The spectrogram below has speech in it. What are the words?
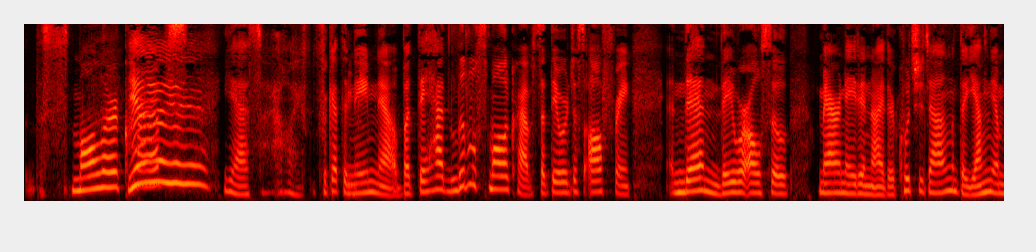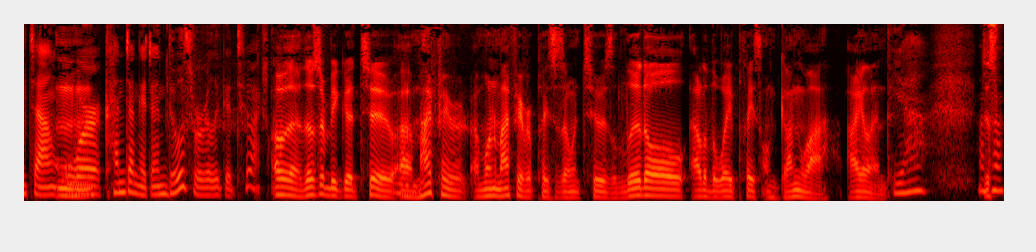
the smaller crabs. Yeah, yeah, yeah. Yes, oh, I forget the name now, but they had little smaller crabs that they were just offering, and then they were also marinated in either gochujang, the yangnyeomjang, Mm-hmm. or kanjanggejang. Those were really good too, actually. Oh, those would be good too. Uh, my favorite, uh, one of my favorite places I went to is a little out of the way place on Ganghwa Island. Yeah. Just Uh-huh.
